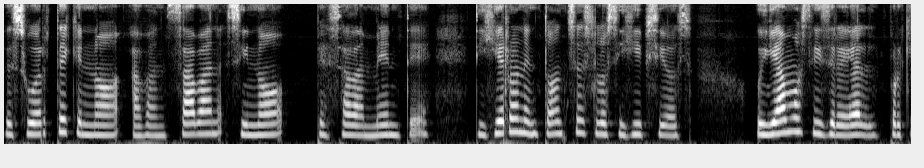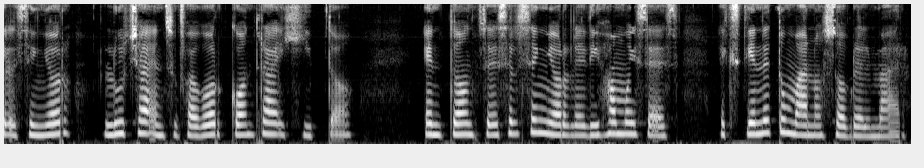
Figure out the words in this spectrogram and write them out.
de suerte que no avanzaban sino pesadamente. Dijeron entonces los egipcios, Huyamos de Israel, porque el Señor lucha en su favor contra Egipto. Entonces el Señor le dijo a Moisés, extiende tu mano sobre el mar,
